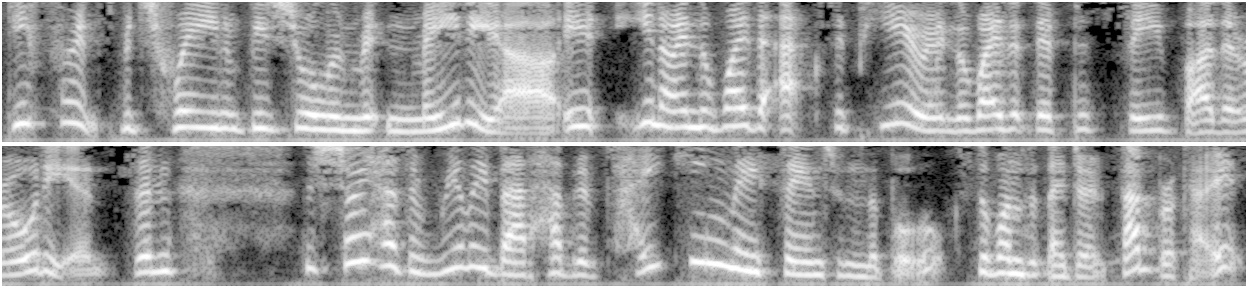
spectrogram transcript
difference between visual and written media. i you know, in the way that acts appear, in the way that they're perceived by their audience, and the show has a really bad habit of taking these scenes from the books, the ones that they don't fabricate.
